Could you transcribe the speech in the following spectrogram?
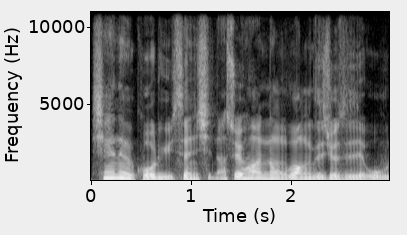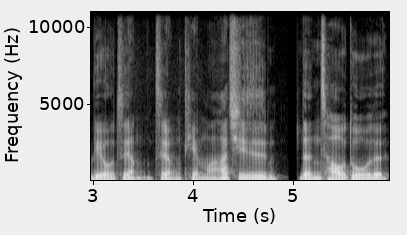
现在那个国旅盛行啊，所以话那种旺日就是五六这样这两天嘛，它其实人超多的，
